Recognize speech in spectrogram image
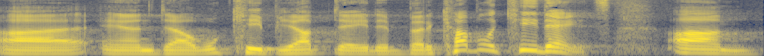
uh, and uh, we'll keep you updated. But a couple of key dates. Um,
